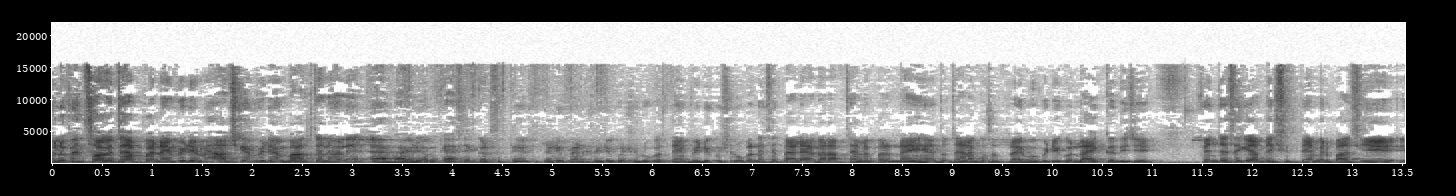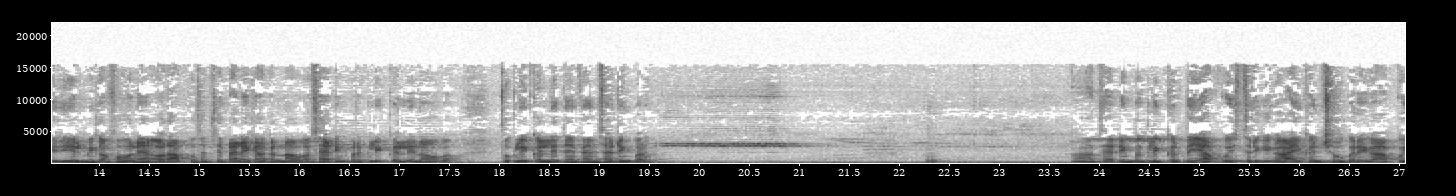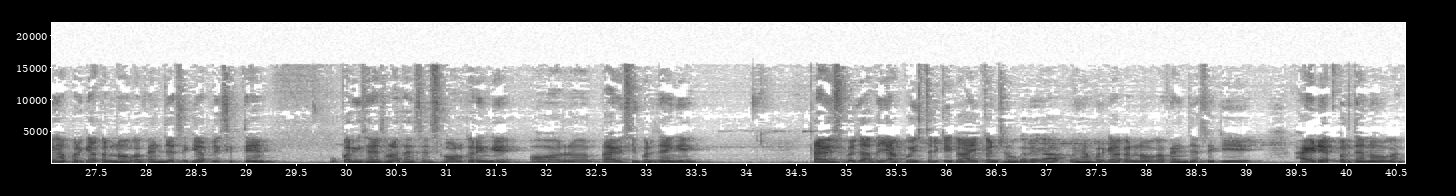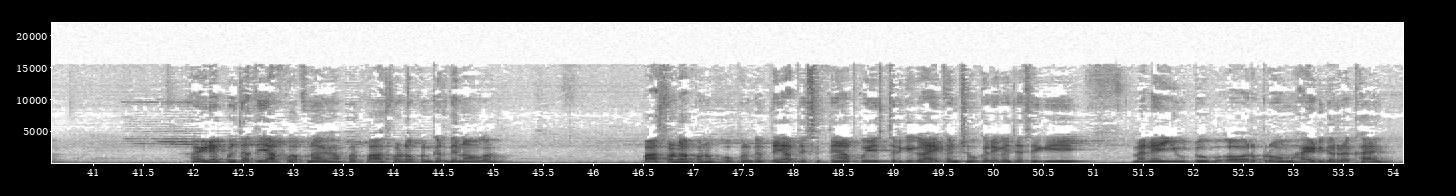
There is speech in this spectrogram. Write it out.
Hello friends, स्वागत है आपका नए वीडियो में। आज के हम वीडियो में बात करने वाले हैं ऐप आईडी हम कैसे कर सकते हैं। तो चलिए फ्रेंड्स, वीडियो को शुरू करते हैं। वीडियो को शुरू करने से पहले अगर आप चैनल पर नए हैं तो चैनल को सब्सक्राइब और वीडियो को लाइक कर दीजिए। फ्रेंड जैसे कि आप देख सकते हैं, मेरे पास ये रियलमी का फ़ोन है और आपको सबसे पहले क्या करना होगा? सेटिंग पर क्लिक कर लेना होगा। तो क्लिक कर लेते हैं फ्रेंड सेटिंग पर। हाँ सेटिंग पर क्लिक करते ही आपको इस तरीके का आइकन शो करेगा। आपको यहाँ पर क्या करना होगा फ्रेंड जैसे कि आप देख सकते हैं ऊपर की साइड थोड़ा सा ऐसे स्क्रॉल करेंगे और प्राइवेसी पर जाएँगे। प्राइवेसी पर जाते ही आपको इस तरीके का आइकन शो करेगा। आपको यहाँ पर क्या करना होगा फ्रेंड जैसे कि हाइड ऐप पर जाना होगा। हाइड ऐप पर जाते ही आपको अपना यहाँ पर पासवर्ड ओपन कर देना होगा। पासवर्ड अपन ओपन करते ही आप देख सकते हैं आपको इस तरीके का आइकन शो करेगा। जैसे कि मैंने यूट्यूब और क्रोम हाइड कर रखा है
